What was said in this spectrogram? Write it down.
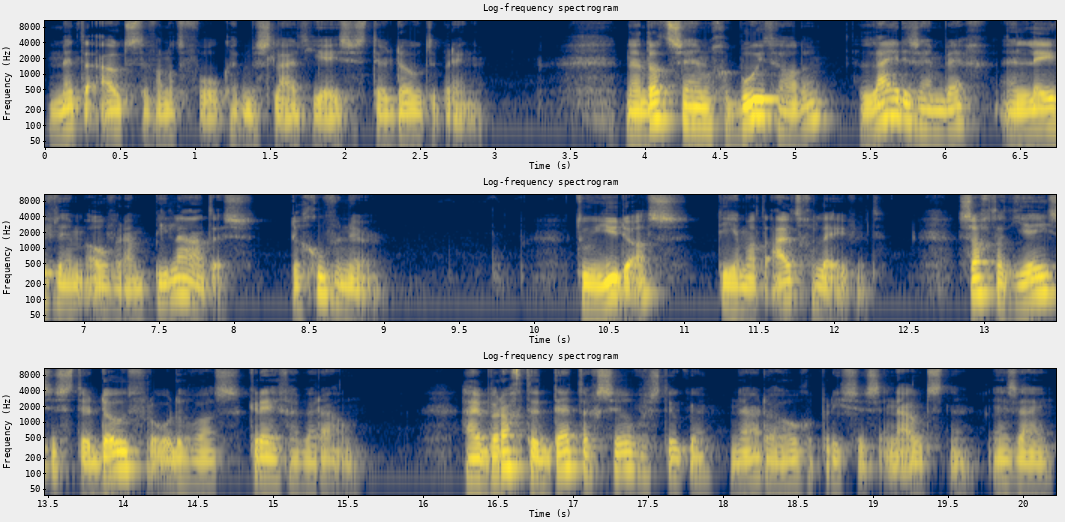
met de oudste van het volk het besluit Jezus ter dood te brengen. Nadat ze hem geboeid hadden, leidden ze hem weg en leefden hem over aan Pilatus, de gouverneur. Toen Judas, die hem had uitgeleverd, zag dat Jezus ter dood veroordeeld was, kreeg hij berouw. Hij bracht de dertig zilverstukken naar de hoge priesters en oudsten en zei:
